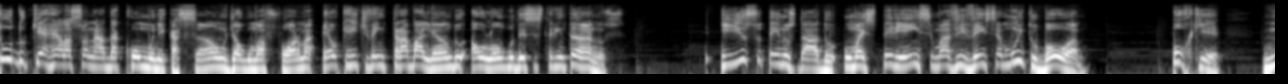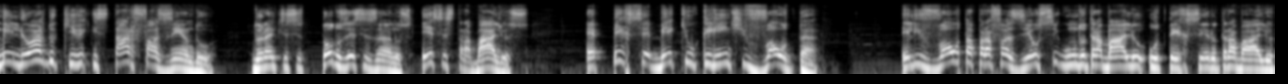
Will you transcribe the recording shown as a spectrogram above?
Tudo que é relacionado à comunicação, de alguma forma, é o que a gente vem trabalhando ao longo desses 30 anos. E isso tem nos dado uma experiência, uma vivência muito boa. Por quê? Melhor do que estar fazendo durante esse, todos esses anos esses trabalhos é perceber que o cliente volta. Ele volta para fazer o segundo trabalho, o terceiro trabalho,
